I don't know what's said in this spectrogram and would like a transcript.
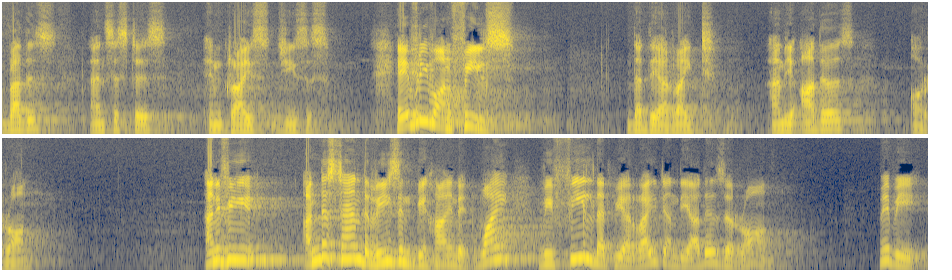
brothers and sisters in Christ Jesus, everyone feels that they are right and the others are wrong. And if we understand the reason behind it, why we feel that we are right and the others are wrong, maybe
